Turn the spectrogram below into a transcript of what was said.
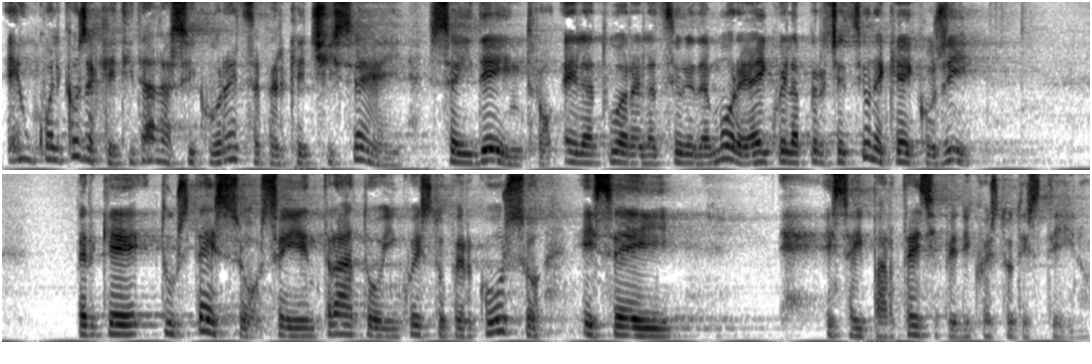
è un qualcosa che ti dà la sicurezza perché ci sei, sei dentro, è la tua relazione d'amore, hai quella percezione che è così perché tu stesso sei entrato in questo percorso e sei, e sei partecipe di questo destino.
